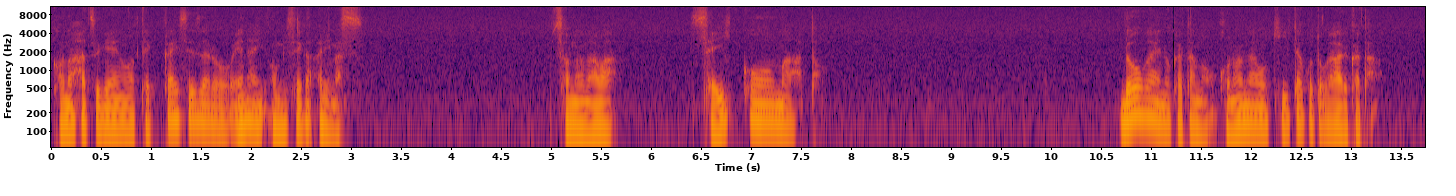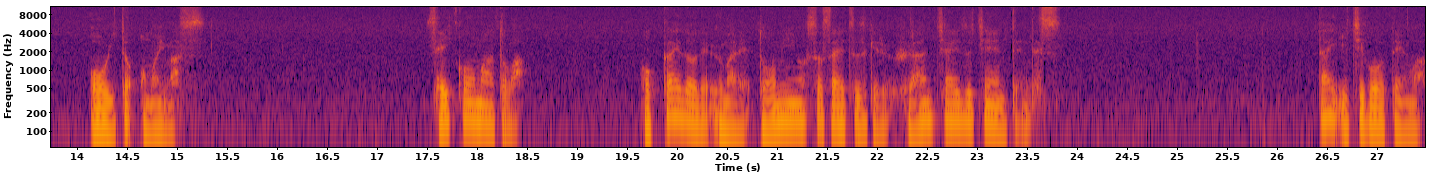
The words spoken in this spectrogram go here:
この発言を撤回せざるを得ないお店があります。その名はセイコーマート。道外の方もこの名を聞いたことがある方多いと思います。セイコーマートは北海道で生まれ道民を支え続けるフランチャイズチェーン店です。第1号店は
